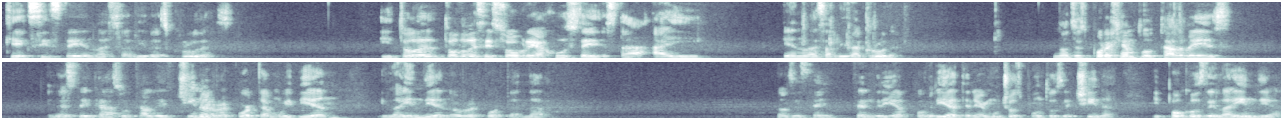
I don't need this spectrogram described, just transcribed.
que existe en las salidas crudas? Y todo, todo ese sobreajuste está ahí en la salida cruda. Entonces, por ejemplo, tal vez, en este caso, tal vez China reporta muy bien y la India no reporta nada. Entonces tendría, podría tener muchos puntos de China y pocos de la India,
